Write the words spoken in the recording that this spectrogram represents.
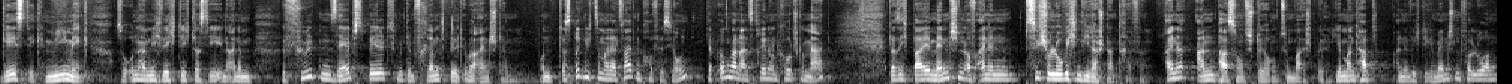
Gestik, Mimik so unheimlich wichtig, dass die in einem gefühlten Selbstbild mit dem Fremdbild übereinstimmen. Und das bringt mich zu meiner zweiten Profession. Ich habe irgendwann als Trainer und Coach gemerkt, dass ich bei Menschen auf einen psychologischen Widerstand treffe. Eine Anpassungsstörung zum Beispiel. Jemand hat einen wichtigen Menschen verloren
